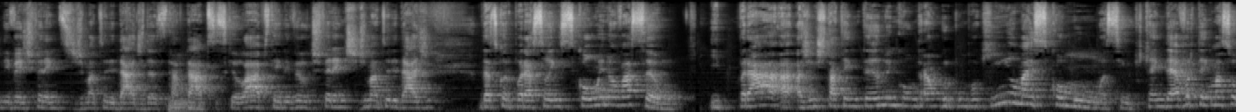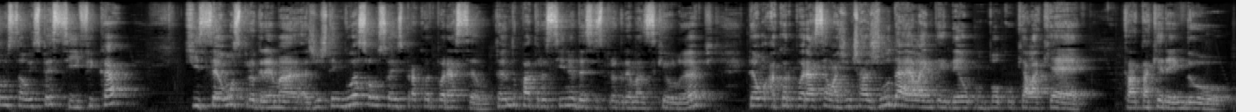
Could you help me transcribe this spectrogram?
níveis diferentes de maturidade das startups, skill labs, tem nível diferente de maturidade das corporações com inovação. E pra, a, gente está tentando encontrar um grupo um pouquinho mais comum, assim, porque a Endeavor tem uma solução específica que são os programas. A gente tem duas soluções para a corporação: tanto o patrocínio desses programas Skill Up. Então, a corporação, a gente ajuda ela a entender um pouco o que ela quer, que ela está querendo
